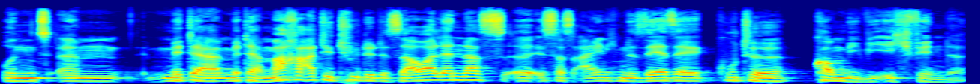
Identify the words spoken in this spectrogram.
Und ähm, mit der, mit der Macherattitüde des Sauerländers äh, ist das eigentlich eine sehr, sehr gute Kombi, wie ich finde.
